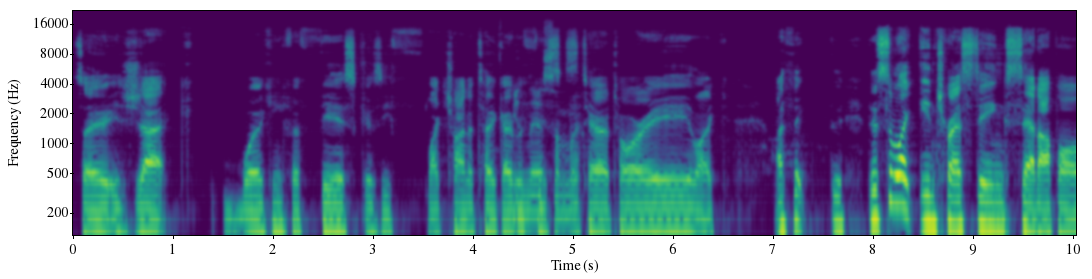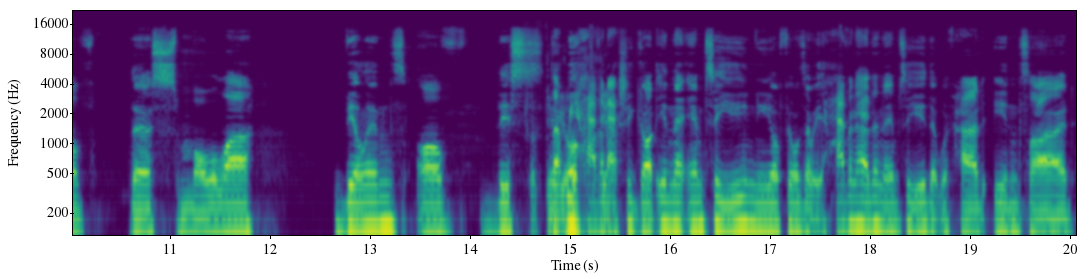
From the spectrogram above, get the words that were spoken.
So is Jack working for Fisk? Is he like trying to take over In there Fisk's somewhere. territory? Like, I think th- there's some like interesting setup of the smaller villains of this Of that we haven't yeah. actually got in the MCU, New York villains that we haven't had in the MCU that we've had inside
